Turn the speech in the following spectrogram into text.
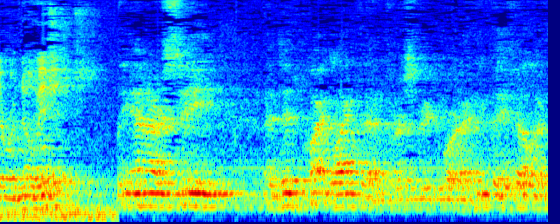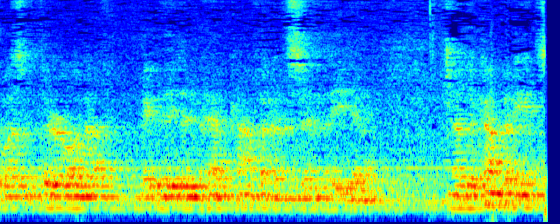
there were no issues. The NRC uh, didn't quite like that first report. I think they felt it wasn't thorough enough. Maybe they didn't have confidence in the uh, other companies.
